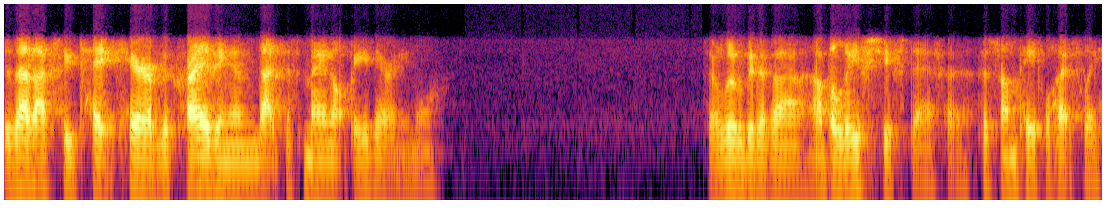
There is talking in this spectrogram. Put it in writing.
does that actually take care of the craving and that just may not be there anymore? So a little bit of a, a belief shift there for, for some people, hopefully.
